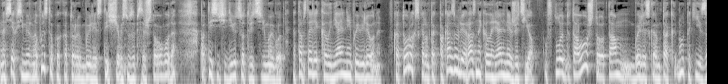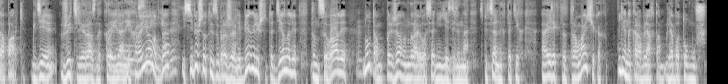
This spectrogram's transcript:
на всех всемирных выставках, которые были с 1856 года по 1937 год, там стояли колониальные павильоны, в которых, скажем так, показывали разное колониальное житье, вплоть до того, что там были, скажем так, ну, такие зоопарки, где жители разных колониальных Коренные районов, да, да, и себе что-то изображали, бегали, что-то делали, танцевали, ну, там парижанам нравилось, они ездили на специальных таких э, электротрамвайчиках, или на кораблях там «Ля Батомуш»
